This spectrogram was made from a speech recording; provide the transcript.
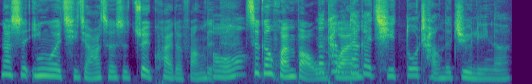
那是因为骑脚踏车是最快的方式。哦，这跟环保无关。那他们大概骑多长的距离呢？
